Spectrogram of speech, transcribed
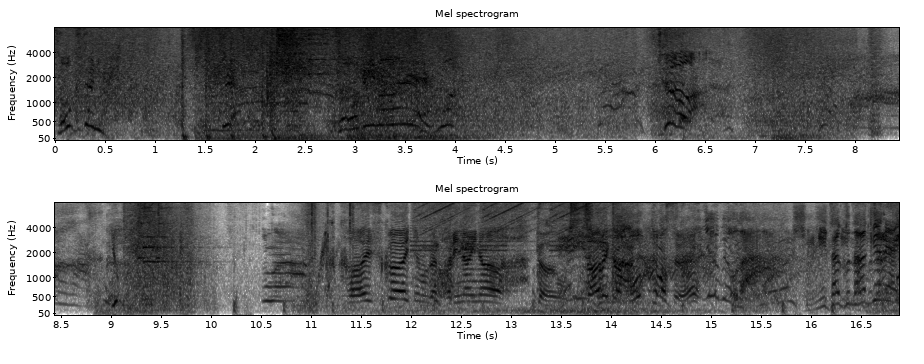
即座に。飛び回れ回復アイテムが足りないな。誰か持ってます？10秒だ。死にたくなけりゃ移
